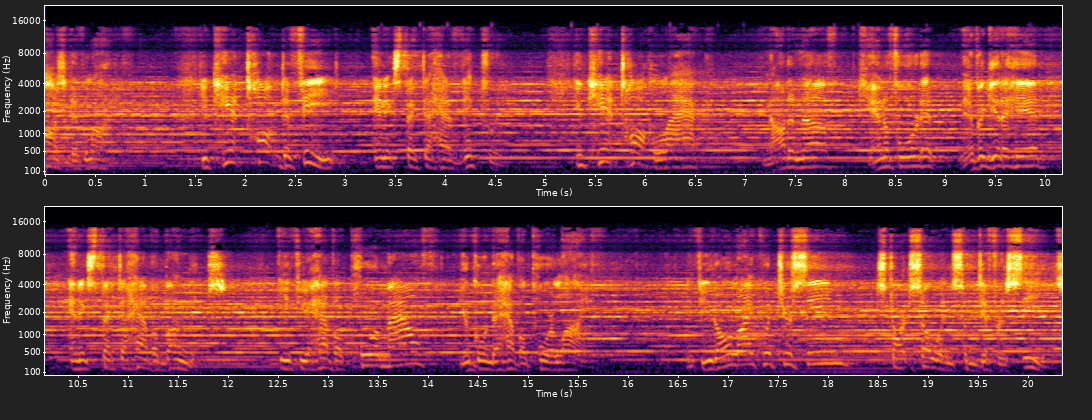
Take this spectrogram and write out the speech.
positive life. You can't talk defeat and expect to have victory. You can't talk lack, not enough, can't afford it, never get ahead, and expect to have abundance. If you have a poor mouth, you're going to have a poor life. If you don't like what you're seeing, start sowing some different seeds.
